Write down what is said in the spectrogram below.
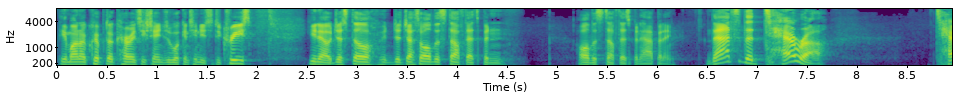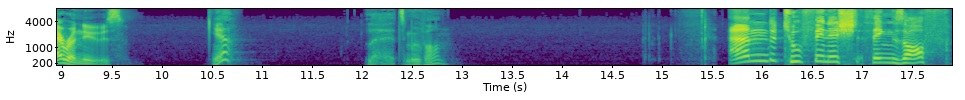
The amount of cryptocurrency exchanges will continue to decrease. You know, just, the, just all the stuff that's been, all the stuff that's been happening. That's the Terra, Terra news. Yeah. Let's move on. And to finish things off,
